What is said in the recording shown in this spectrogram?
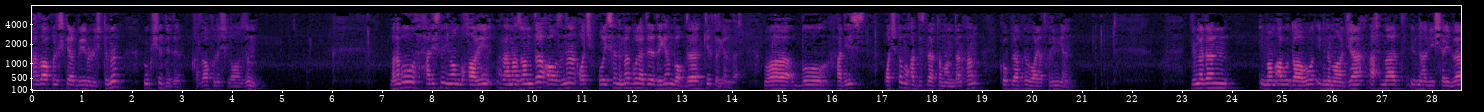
qazo qilishga buyurilishdimi? U kishi dedi qazo qilish lozim. Mana bu hadisni imom buxoriy ramazonda og'zini ochib qo'ysa nima bo'ladi degan bobda keltirganlar. Va bu hadis boshqa muhaddislar tomonidan ham ko'plab rivoyat qilingan. Jumladan imom abu dovud ibn moja ahmad ibn abi shayba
